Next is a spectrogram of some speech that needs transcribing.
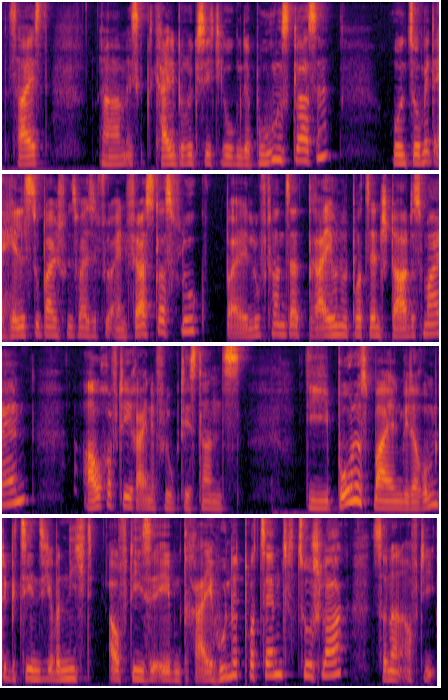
Das heißt, ähm, es gibt keine Berücksichtigung der Buchungsklasse, und somit erhältst du beispielsweise für einen First-Class-Flug bei Lufthansa 300% Statusmeilen, auch auf die reine Flugdistanz. Die Bonusmeilen wiederum, die beziehen sich aber nicht auf diese eben 300% Zuschlag, sondern auf die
